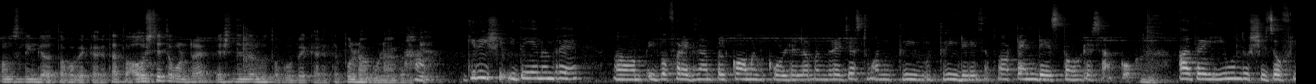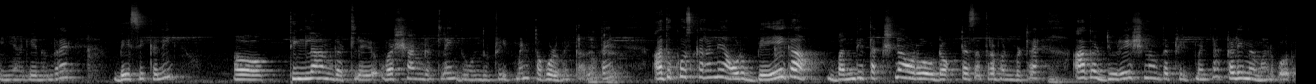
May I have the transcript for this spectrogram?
ಕೌನ್ಸಿಲಿಂಗ್ ತಗೋಬೇಕಾಗುತ್ತೆ ಅಥವಾ ಔಷಧಿ ತೊಗೊಂಡ್ರೆ ಎಷ್ಟು ದಿನದವರೆಗೂ ತಗೋಬೇಕಾಗುತ್ತೆ ಪೂರ್ಣ ಗುಣ ಆಗುತ್ತೆ ಹಾಂ ಗಿರೀಶ್ ಇದು ಏನಂದರೆ ಇವಾಗ ಫಾರ್ ಎಕ್ಸಾಂಪಲ್ ಕಾಮನ್ ಕೋಲ್ಡ್ ಎಲ್ಲ ಬಂದರೆ just one three three days ಅಥವಾ ಟೆನ್ ಡೇಸ್ ತೊಗೊಂಡ್ರೆ ಸಾಕು. ಆದರೆ ಈ ಒಂದು ಶಿಜೋಫ್ರೀನಿಯಾಗ ಏನಂದರೆ ಬೇಸಿಕಲಿ ತಿಂಗಳಾನ್ಗಟ್ಲೆ ವರ್ಷಾನ್ಗಟ್ಲೆ ಇದು ಒಂದು ಟ್ರೀಟ್ಮೆಂಟ್ ತೊಗೊಳ್ಬೇಕಾಗುತ್ತೆ. ಅದಕ್ಕೋಸ್ಕರನೇ ಅವರು ಬೇಗ ಬಂದಿದ ತಕ್ಷಣ ಅವರು ಡಾಕ್ಟರ್ಸ್ ಹತ್ರ ಬಂದುಬಿಟ್ರೆ ಆಗ ಡ್ಯೂರೇಷನ್ ಆಫ್ ದ ಟ್ರೀಟ್ಮೆಂಟ್ನ ಕಡಿಮೆ ಮಾಡ್ಬೋದು.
